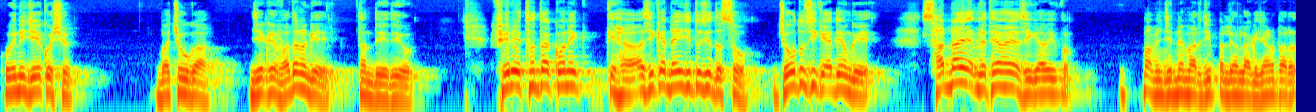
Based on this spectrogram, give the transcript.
ਕੋਈ ਨਹੀਂ ਜੇ ਕੁਝ ਬਚੂਗਾ, ਜੇ ਕੋਈ ਵਧਣਗੇ ਤਾਂ ਦੇ ਦਿਓ। ਫਿਰ ਇੱਥੋਂ ਤੱਕ ਉਹਨੇ ਕਿਹਾ, ਅਸੀਂ ਕਿਹਾ, ਨਹੀਂ ਜੀ ਤੁਸੀਂ ਦੱਸੋ, ਜੋ ਤੁਸੀਂ ਕਹਿ ਦਿਓਗੇ, ਸਾਡਾ ਮਿਥਿਆ ਹੋਇਆ ਸੀਗਾ ਵੀ ਭ- ਭਾਵੇਂ ਜਿੰਨੇ ਮਰਜ਼ੀ ਪੱਲਿਓਂ ਲੱਗ ਜਾਣ ਪਰ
